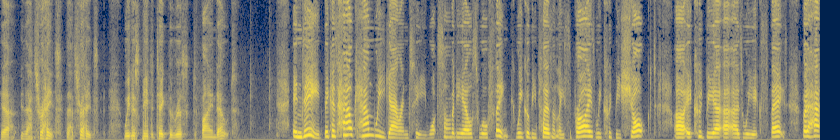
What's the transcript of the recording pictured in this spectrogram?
Yeah, that's right. That's right. We just need to take the risk to find out. Indeed, because how can we guarantee what somebody else will think? We could be pleasantly surprised, we could be shocked, uh, it could be a, a, as we expect, but ha-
